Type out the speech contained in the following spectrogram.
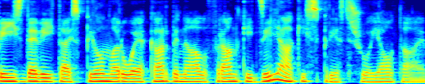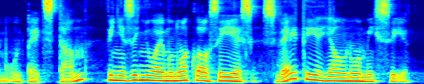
Pīs devītais pilnvaroja kardinālu Franki dziļāk izspriest šo jautājumu, un pēc tam viņa ziņojumu noklausījies svētīja jauno misiju –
